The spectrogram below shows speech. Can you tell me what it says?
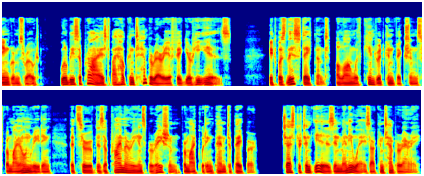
Ingrams wrote, will be surprised by how contemporary a figure he is. It was this statement, along with kindred convictions from my own reading, that served as a primary inspiration for my putting pen to paper. Chesterton is, in many ways, our contemporary,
